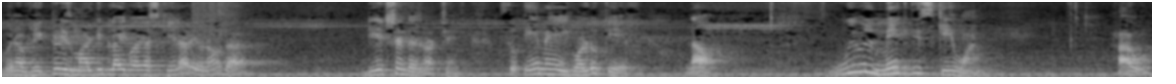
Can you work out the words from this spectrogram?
when a vector is multiplied by a scalar you know the direction does not change. So ma equal to kf now we will make this k1 how?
